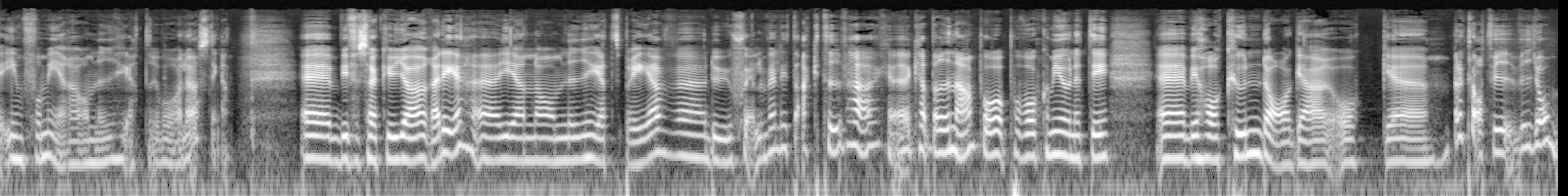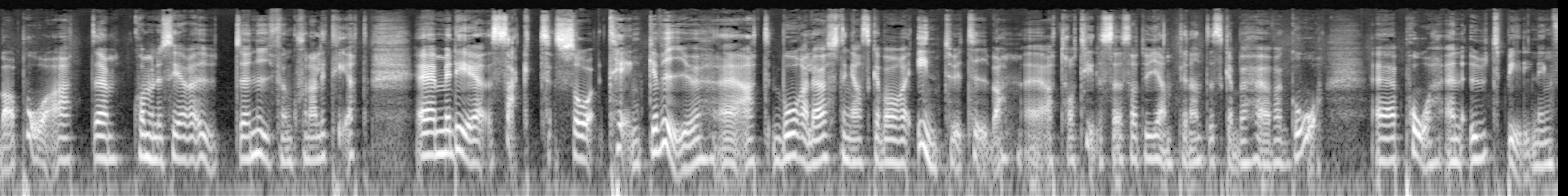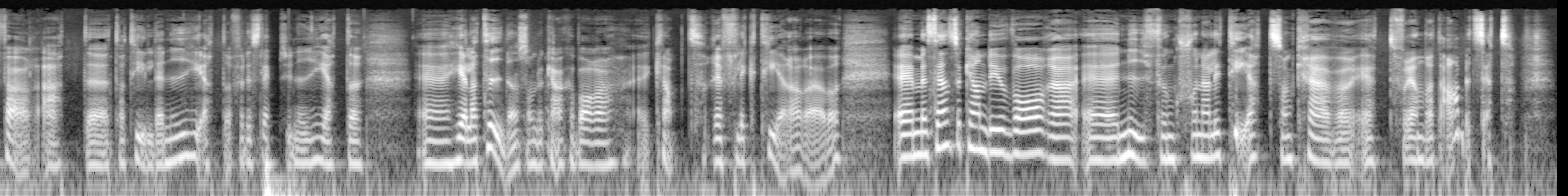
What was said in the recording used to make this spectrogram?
informerar om nyheter i våra lösningar. Eh, vi försöker göra det eh, genom nyhetsbrev. Eh, du är ju själv väldigt aktiv här Katarina på, på vår community. Vi har kunddagar och och eh, det är klart vi, vi jobbar på att eh, kommunicera ut eh, ny funktionalitet. Med det sagt så tänker vi ju att våra lösningar ska vara intuitiva att ta till sig så att du egentligen inte ska behöva gå på en utbildning för att ta till dig nyheter för det släpps ju nyheter Eh, hela tiden som du kanske bara eh, knappt reflekterar över. Eh, men sen så kan det ju vara eh, ny funktionalitet som kräver ett förändrat arbetssätt.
